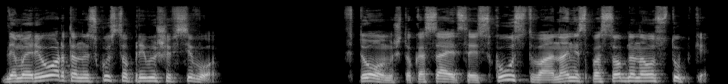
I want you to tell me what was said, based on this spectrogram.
для Мэри Ортон искусство превыше всего. В том, что касается искусства, она не способна на уступки.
